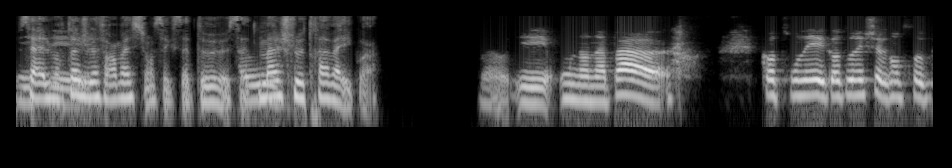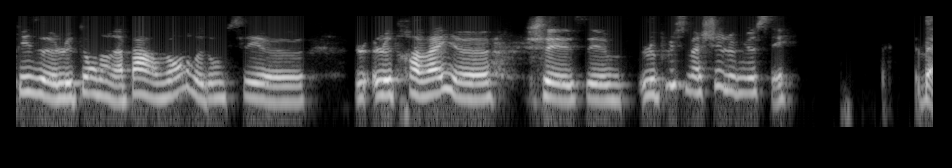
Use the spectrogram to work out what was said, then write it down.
C'est l'avantage de la formation, c'est que ça te ça te mâche le travail quoi. Bah, et on n'en a pas quand on est quand on est chef d'entreprise, le temps on n'en a pas à revendre, donc c'est euh, le, travail, euh, c'est le plus mâché, le mieux c'est. Bah,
